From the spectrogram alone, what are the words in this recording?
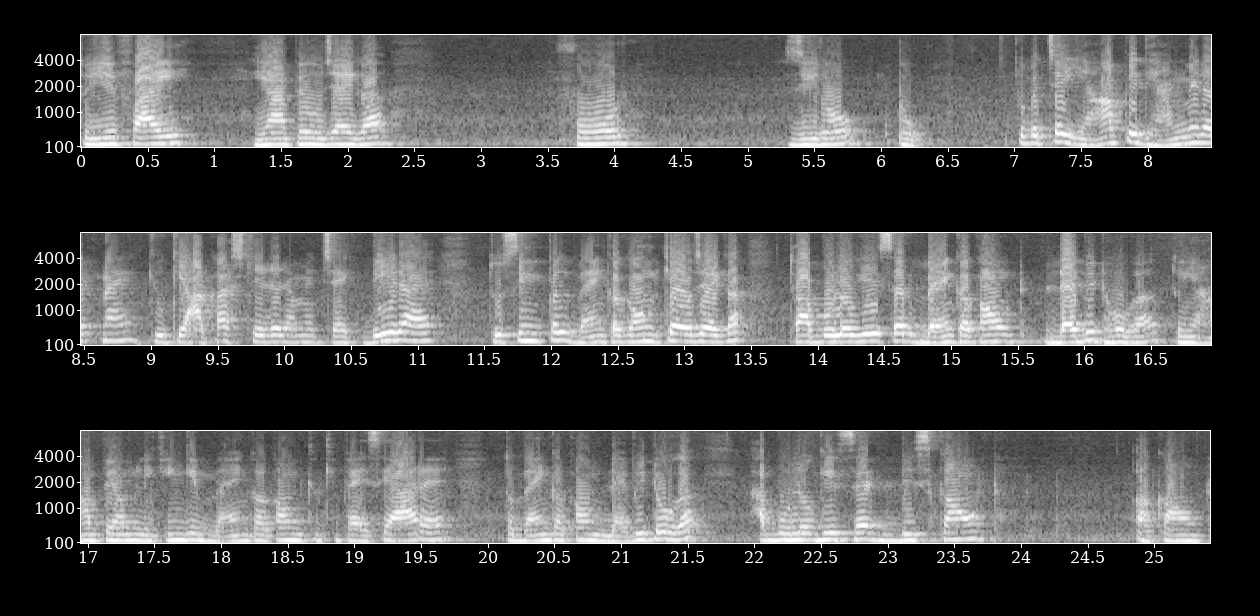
तो ये 5 यहाँ पे हो जाएगा 4 टू। तो बच्चा, यहाँ पे ध्यान में रखना है, क्योंकि आकाश ट्रेडर हमें चेक दे रहा है तो सिंपल बैंक अकाउंट क्या हो जाएगा? तो आप बोलोगे, सर बैंक अकाउंट डेबिट होगा। तो यहाँ पे हम लिखेंगे बैंक अकाउंट क्योंकि पैसे आ रहे हैं। तो बैंक अकाउंट डेबिट होगा। आप बोलोगे सर डिस्काउंट अकाउंट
